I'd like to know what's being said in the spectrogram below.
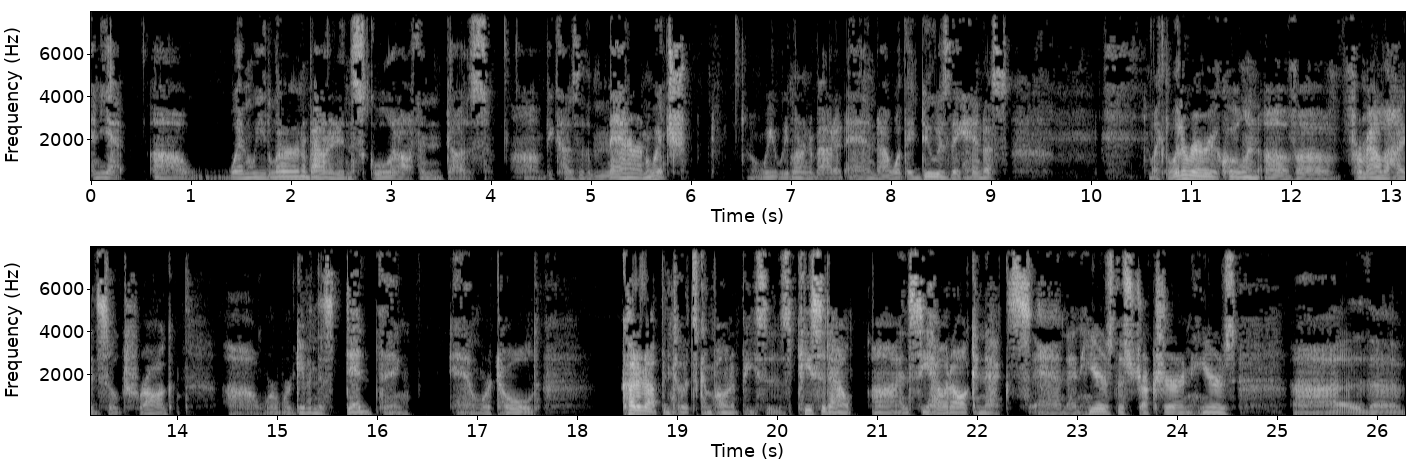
and yet, uh, when we learn about it in school, it often does um, because of the manner in which we, we learn about it. And uh, what they do is they hand us like the literary equivalent of formaldehyde-soaked frog, uh, where we're given this dead thing and we're told, cut it up into its component pieces, piece it out, uh, and see how it all connects. And and here's the structure, and here's uh, the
